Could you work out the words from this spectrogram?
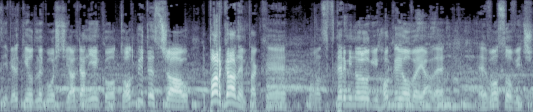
z niewielkiej odległości. Adrian Jękot odbił ten strzał parkanem, tak e, mówiąc w terminologii hokejowej, ale e, Wąsowicz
